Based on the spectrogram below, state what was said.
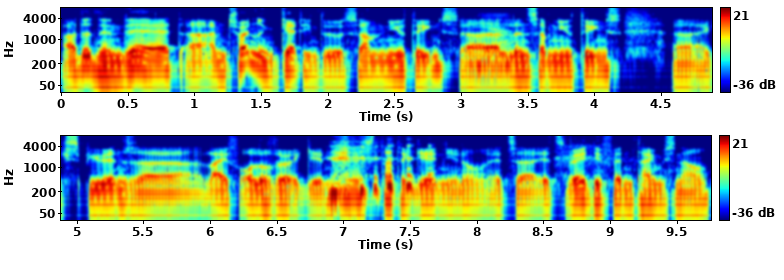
Other than that, uh, I'm trying to get into some new things, uh, Yeah. learn some new things, uh, experience uh, life all over again, start again. You know, it's uh, it's very different times now.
